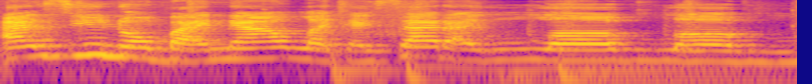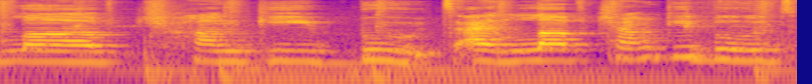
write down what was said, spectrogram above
As you know by now, like I said, I love, love, love chunky boots. I love chunky boots,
